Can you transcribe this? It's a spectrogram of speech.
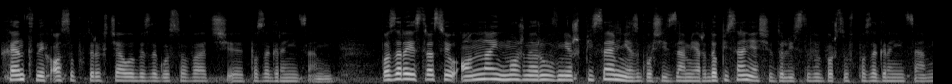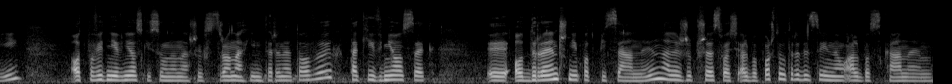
chętnych osób, które chciałyby zagłosować e, poza granicami. Poza rejestracją online można również pisemnie zgłosić zamiar dopisania się do listy wyborców poza granicami. Odpowiednie wnioski są na naszych stronach internetowych. Taki wniosek y, odręcznie podpisany należy przesłać albo pocztą tradycyjną, albo skanem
